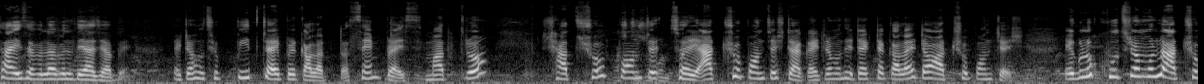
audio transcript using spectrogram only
সাইজ অ্যাভেলেবেল দেওয়া যাবে। এটা হচ্ছে পিত টাইপের কালারটা সেম প্রাইস মাত্র সাতশো পঞ্চাশ সরি আটশো পঞ্চাশ টাকা। এটার মধ্যে এটা একটা কালার এটাও আটশো পঞ্চাশ। এগুলো খুচরা মূল্য আটশো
